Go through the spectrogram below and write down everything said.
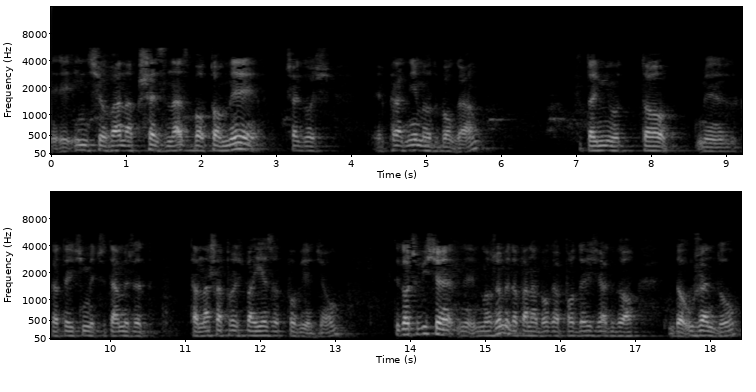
e, inicjowana przez nas, bo to my czegoś pragniemy od Boga, tutaj mimo to w katechizmie czytamy, że ta nasza prośba jest odpowiedzią. Tylko oczywiście y, możemy do Pana Boga podejść jak do, do urzędu,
